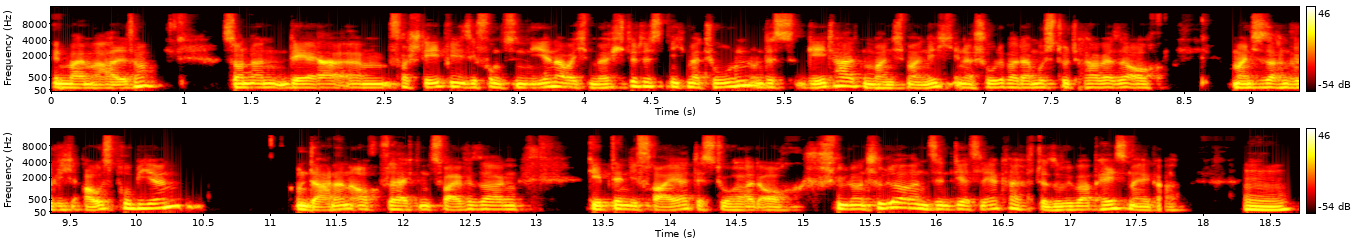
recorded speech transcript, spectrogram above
in meinem Alter, sondern der ähm, versteht, wie sie funktionieren, aber ich möchte das nicht mehr tun. Und das geht halt manchmal nicht in der Schule, weil da musst du teilweise auch manche Sachen wirklich ausprobieren und da dann auch vielleicht im Zweifel sagen, gib denn die Freiheit, dass du halt auch Schüler und Schülerinnen sind jetzt Lehrkräfte, so wie bei Pacemaker. Mhm.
